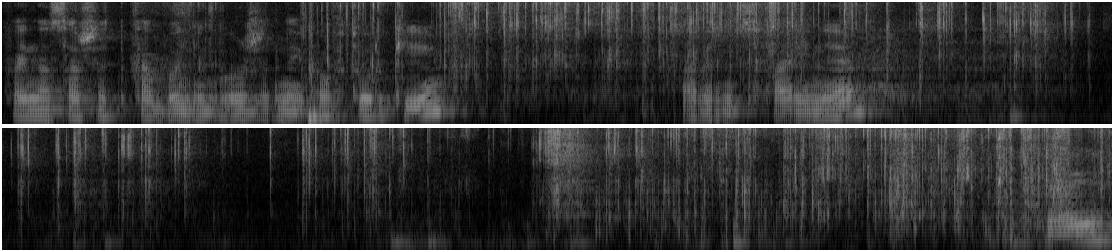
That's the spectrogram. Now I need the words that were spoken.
Fajna saszetka, bo nie było żadnej powtórki, a więc fajnie. Ok,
